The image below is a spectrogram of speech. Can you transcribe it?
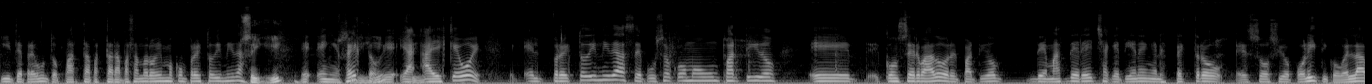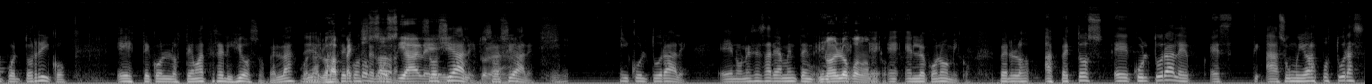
y te pregunto, ¿estará pasando lo mismo con Proyecto Dignidad? Sí. Eh, en efecto, ahí es que voy. El Proyecto Dignidad se puso como un partido eh, conservador, el partido de más derecha que tiene en el espectro eh, sociopolítico, ¿verdad? Puerto Rico, este, con los temas religiosos, ¿verdad? Con los aspectos sociales. Sociales, sociales. y culturales. eh, no necesariamente en, No en lo económico. en- en lo económico, pero en los aspectos eh, culturales es- asumió las posturas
